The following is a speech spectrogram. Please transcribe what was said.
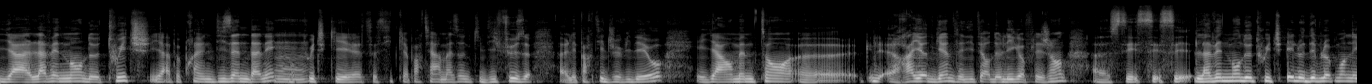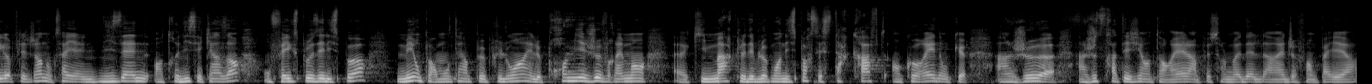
y a l'avènement de Twitch il y a à peu près une dizaine d'années. Donc, Twitch qui est ce site qui appartient à Amazon qui diffuse euh, les parties de jeux vidéo. Et il y a en même temps euh, Riot Games, l'éditeur de League of Legends. Euh, c'est- l'avènement de Twitch et le développement de League of Legends. Donc ça, il y a une dizaine, entre 10 et 15 ans, on fait exploser l'e-sport, mais on peut remonter un peu plus loin. Et le premier jeu vraiment euh, qui marque le développement d'e-sport, c'est StarCraft en Corée. Donc euh, un, jeu, euh, un jeu de stratégie en temps réel, un peu sur le modèle d'un Age of Empires.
